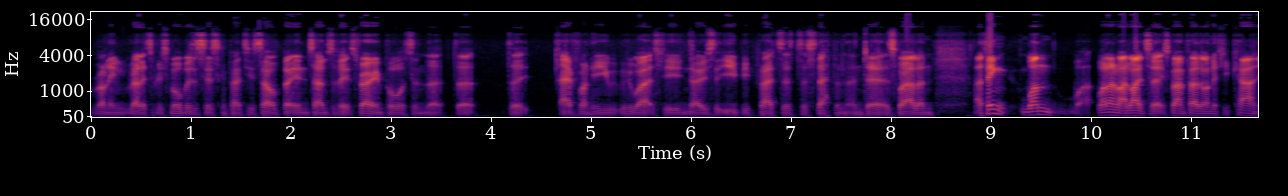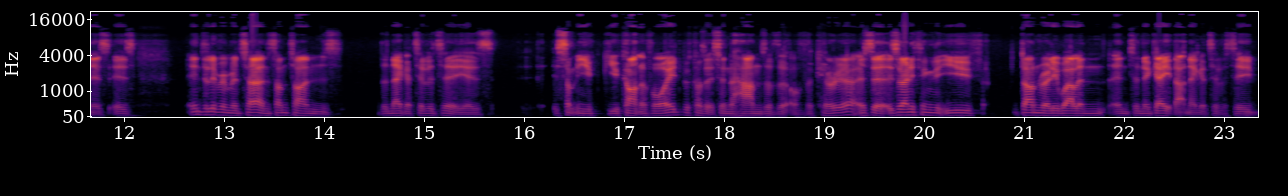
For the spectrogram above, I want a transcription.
running relatively small businesses compared to yourself, but in terms of it, it's very important that that that everyone who who works for you knows that you'd be prepared to, to step and, and do it as well. And I think one one I'd like to expand further on if you can is is in delivering returns sometimes the negativity is is something you you can't avoid because it's in the hands of the of the courier. Is there is there anything that you've done really well in, in to negate that negativity,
